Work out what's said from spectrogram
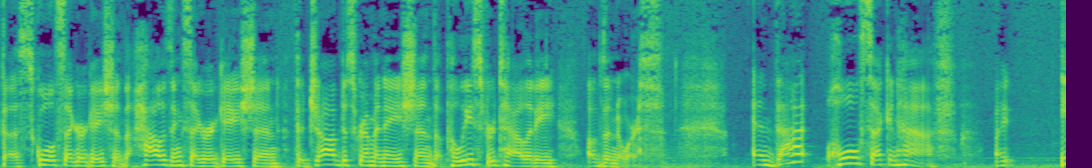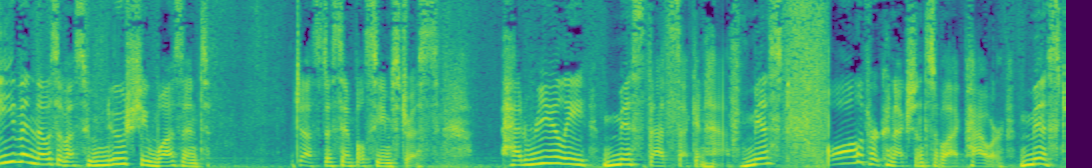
the school segregation, the housing segregation, the job discrimination, the police brutality of the North. And that whole second half, right, even those of us who knew she wasn't just a simple seamstress, had really missed that second half, missed all of her connections to Black Power, missed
